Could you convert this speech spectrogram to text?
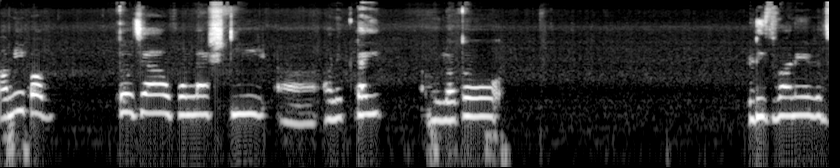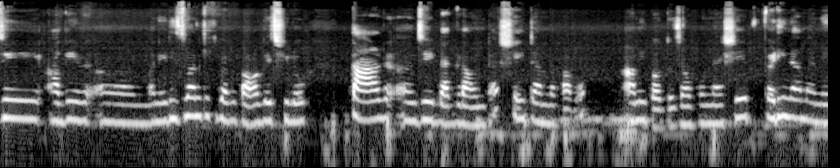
আমি পদ্মজা উপন্যাসটি অনেকটাই মূলত রিজওয়ানের যে আগের মানে রিজওয়ানকে কীভাবে পাওয়া গেছিল, তার যে ব্যাকগ্রাউন্ডটা, সেইটা আমরা পাবো। আমি পদ্মজা উপন্যাসে, করিনা মানে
